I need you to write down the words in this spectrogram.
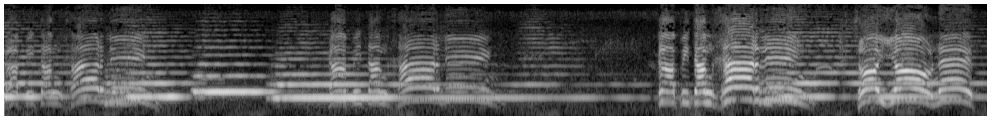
Capitán Harding. Capitán Harding. Capitán Harding. Soy yo, Ned.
